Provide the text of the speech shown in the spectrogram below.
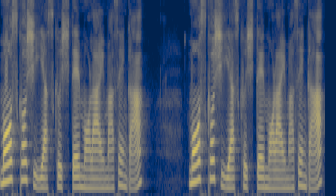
もう少し安くしてもらえませんか？もう少し安くしてもらえませんか？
